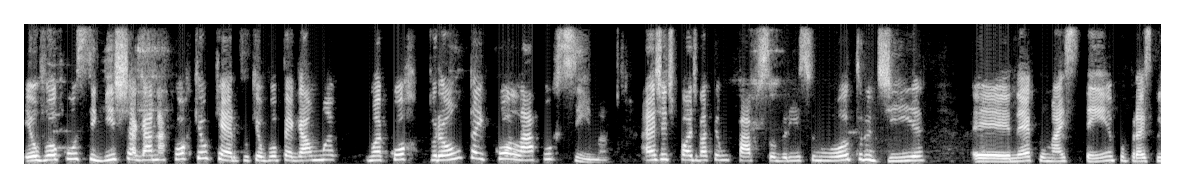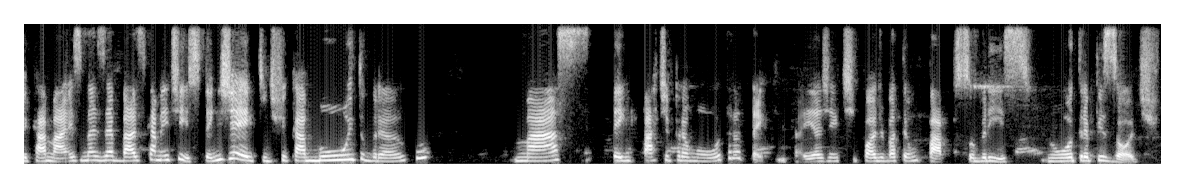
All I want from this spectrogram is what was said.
eu vou conseguir chegar na cor que eu quero, porque eu vou pegar uma, uma cor pronta e colar por cima. Aí a gente pode bater um papo sobre isso no outro dia, é, né, com mais tempo para explicar mais, mas é basicamente isso. Tem jeito de ficar muito branco, mas tem que partir para uma outra técnica. E a gente pode bater um papo sobre isso no outro episódio.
